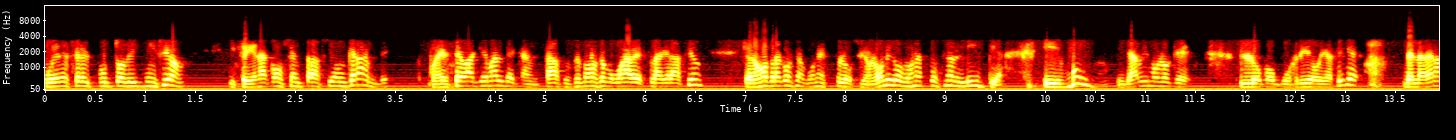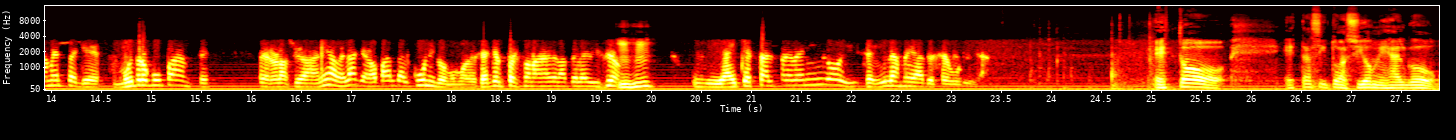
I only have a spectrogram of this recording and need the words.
puede ser el punto de ignición y si hay una concentración grande, pues él se va a quemar de cantazo. Se conoce como una deflagración, que no es otra cosa que una explosión. Lo único que es una explosión limpia y ¡boom! Y ya vimos lo que lo que ocurrió hoy. Así que verdaderamente que es muy preocupante, pero la ciudadanía, ¿verdad? Que no panda el cúnico, como decía que el personaje de la televisión. Y hay que estar prevenido y seguir las medidas de seguridad. Esto, esta situación es algo,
